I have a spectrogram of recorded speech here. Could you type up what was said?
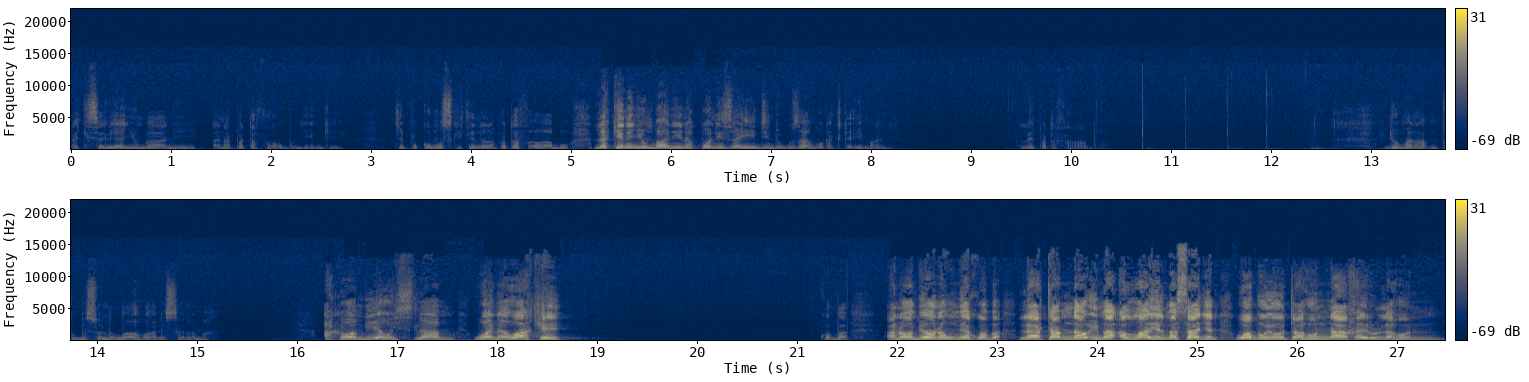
akisalia nyumbani anapata thawabu nyingi japokuwa msikitini anapata thawabu lakini nyumbani inakuwa ni zaidi ndugu zangu katika imani. Anaipata thawabu. Ndio maana mtume salallahu alehi wasalama akawaambia waislamu wanawake kwamba anawaambia wanamume ya kwamba la tamnau ima allahi lmasajid wa buyutahunna khairun lahun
